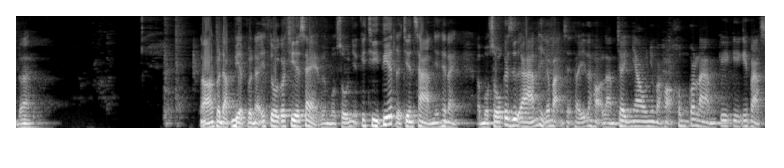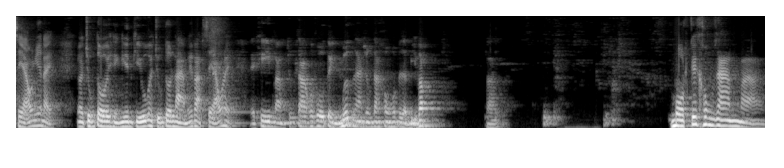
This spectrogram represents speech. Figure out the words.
Đây. Đó, và đặc biệt vừa nãy tôi có chia sẻ về một số những cái chi tiết ở trên sàn như thế này. Ở một số cái dự án thì các bạn sẽ thấy là họ làm chênh nhau nhưng mà họ không có làm cái cái cái vạt xéo như này và chúng tôi thì nghiên cứu và chúng tôi làm cái vạt xéo này để khi mà chúng ta có vô tình bước ra chúng ta không có bao giờ bị vấp đó. một cái không gian mà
